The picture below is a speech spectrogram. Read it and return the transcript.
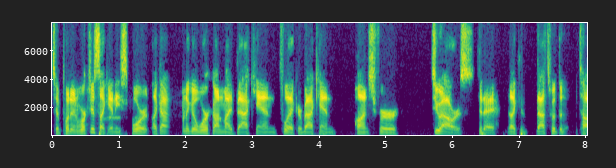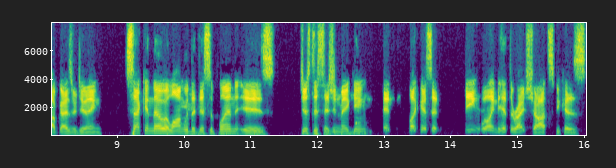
to put in work, just like any sport, like I'm going to go work on my backhand flick or backhand punch for two hours today. Like that's what the top guys are doing. Second, though, along with the discipline, is just decision making and like I said, being willing to hit the right shots because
